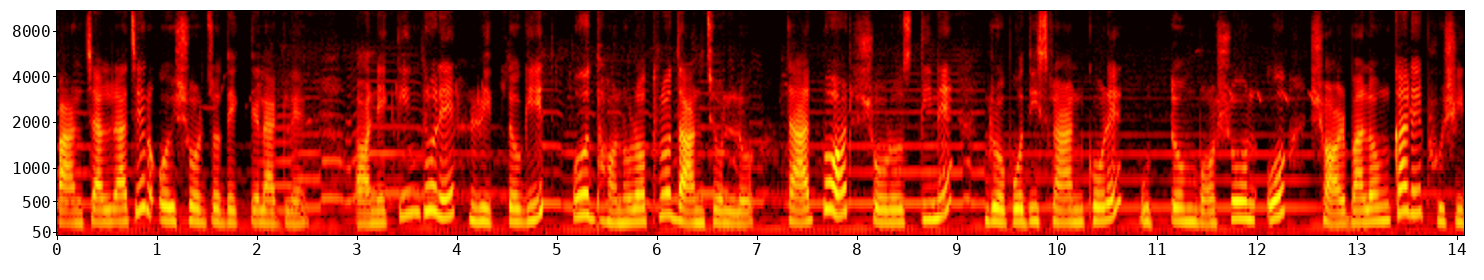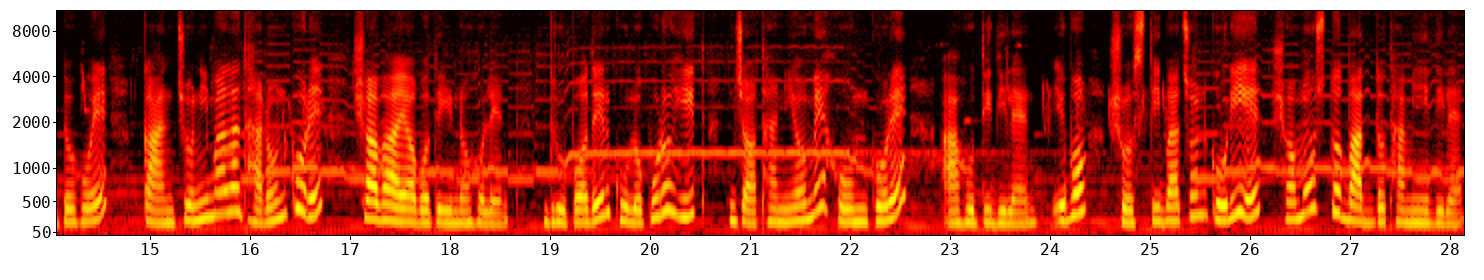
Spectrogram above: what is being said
পাঞ্চাল রাজের ঐশ্বর্য দেখতে লাগলেন। অনেক দিন ধরে নৃত্যগীত ও ধনরত্ন দান চলল। তারপর ষোড়শ দিনে দ্রৌপদী স্নান করে উত্তম বসন ও সর্বালঙ্কারে ভূষিত হয়ে কাঞ্চনীমালা ধারণ করে সভায় অবতীর্ণ হলেন। ধ্রুপদের কুলপুরোহিত যথানিয়মে হোম করে আহুতি দিলেন এবং স্বস্তিবাচন করিয়ে সমস্ত বাদ্য থামিয়ে দিলেন।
